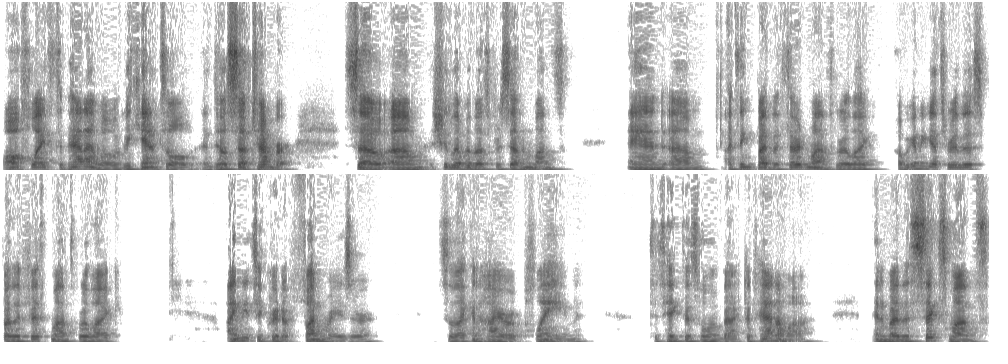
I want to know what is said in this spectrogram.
All flights to Panama would be canceled until September. So um, she lived with us for seven months. And um, I think by the third month, we're like, are we going to get through this? By the fifth month, we're like, I need to create a fundraiser so that I can hire a plane to take this woman back to Panama. And by the sixth month,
